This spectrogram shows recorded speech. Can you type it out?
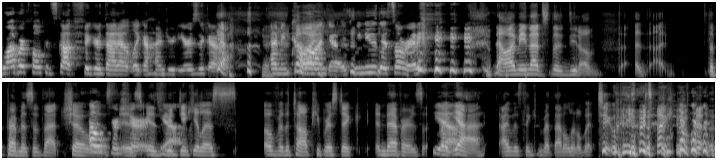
Robert Falcon Scott figured that out like a hundred years ago. Yeah. I mean, come no, on, I... guys, we knew this already. no, I mean that's the you know the, the premise of that show. Oh, is, for sure, is, is yeah. ridiculous, over the top, hubristic endeavors. Yeah, but yeah, I was thinking about that a little bit too when you were talking about.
